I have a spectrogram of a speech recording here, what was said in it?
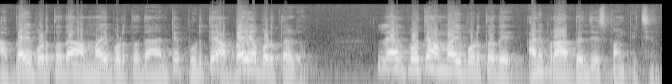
అబ్బాయి పుడుతుందా అమ్మాయి పుడుతుందా అంటే పుడితే అబ్బాయే పుడతాడు. లేకపోతే అమ్మాయి పుడుతుంది అని ప్రార్థన చేసి పంపించింది.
